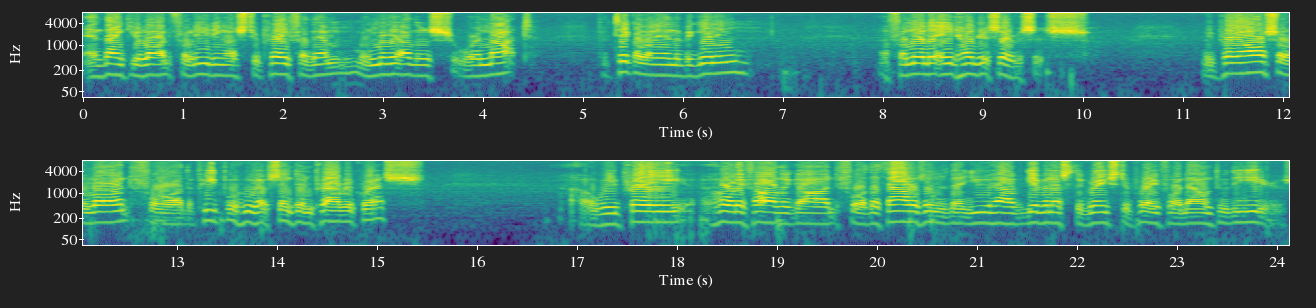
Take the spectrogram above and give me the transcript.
And thank you, Lord, for leading us to pray for them when many others were not, particularly in the beginning, for nearly 800 services. We pray also, Lord, for the people who have sent in prayer requests. Uh, we pray, Holy Father God, for the thousands that you have given us the grace to pray for down through the years.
